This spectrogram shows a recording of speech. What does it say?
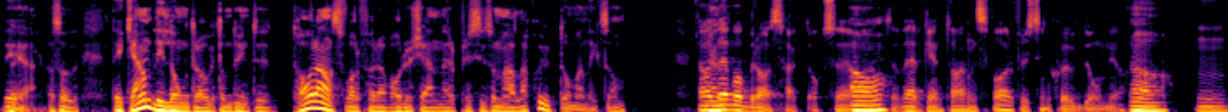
Det, alltså, det kan bli långdraget om du inte tar ansvar för vad du känner, precis som alla sjukdomar. Liksom. Ja, Men- det var bra sagt också. Ja. Att verkligen ta ansvar för sin sjukdom. Ja. Ja, Mm.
